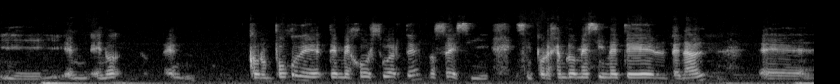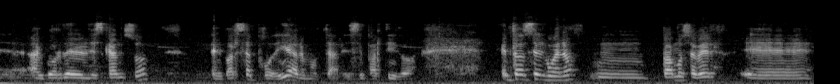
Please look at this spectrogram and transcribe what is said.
y en, en, con un poco de, de, mejor suerte, no sé, si, si por ejemplo Messi mete el penal eh, al borde del descanso, el Barça podía remontar ese partido. Entonces, bueno, mmm, vamos a ver eh,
